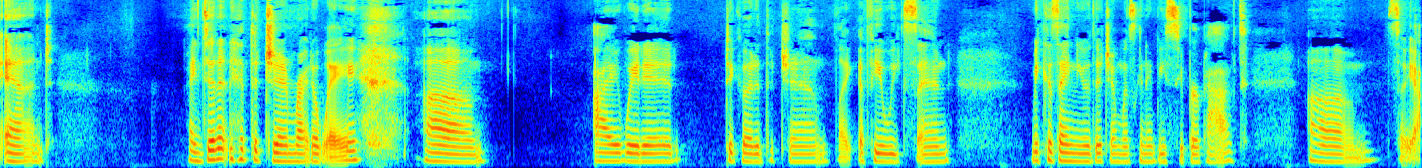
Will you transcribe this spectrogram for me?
And I didn't hit the gym right away. Um, I waited to go to the gym like a few weeks in because I knew the gym was going to be super packed. Um, so yeah.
